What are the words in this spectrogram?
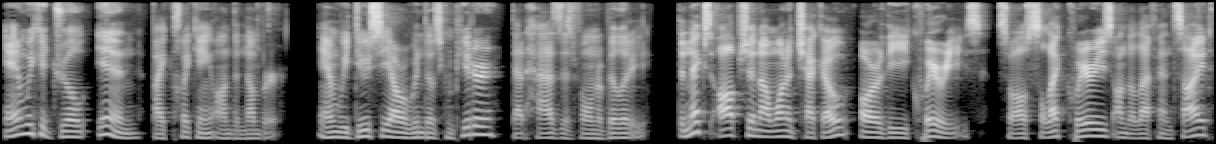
and we could drill in by clicking on the number. And we do see our Windows computer that has this vulnerability. The next option I want to check out are the queries. So I'll select queries on the left hand side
